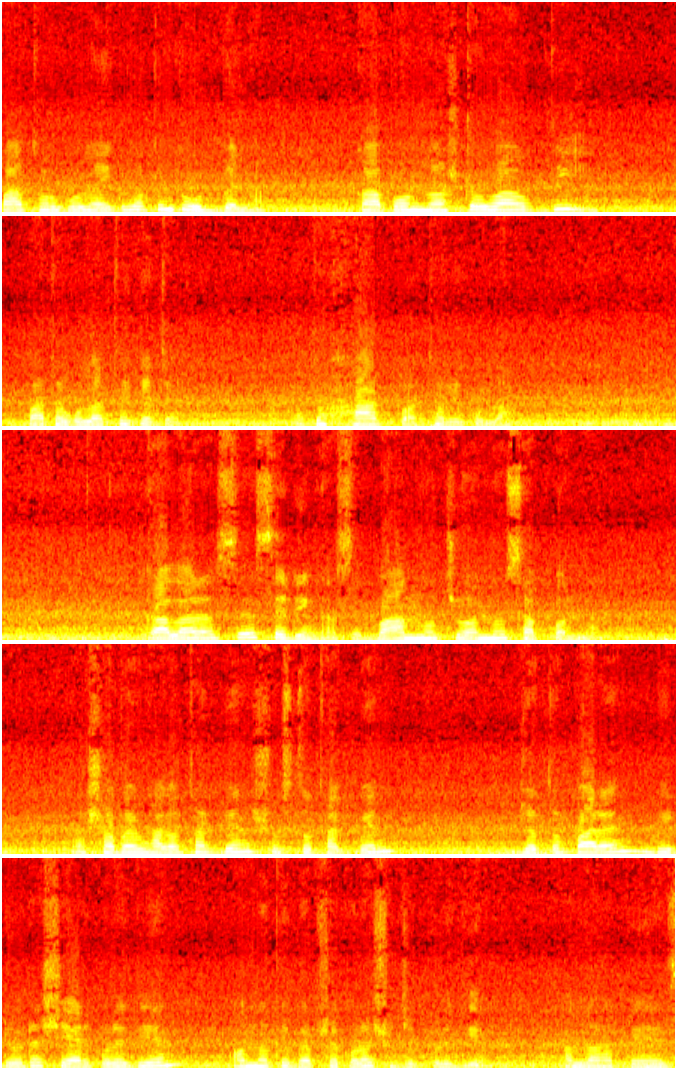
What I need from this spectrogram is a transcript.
পাথরগুলো, এগুলো কিন্তু উঠবে না। কাপড় নষ্ট হওয়া অবধি পাথরগুলা থেকে যায়। এত হার্ড পাথর এগুলা কালার আছে সেডিং আছে বান্ন চুয়ান্ন, ছাপ্পান্ন। সবাই ভালো থাকবেন, সুস্থ থাকবেন। যত পারেন ভিডিওটা শেয়ার করে দিন অন্যকে ব্যবসা করার সুযোগ করে দিন আল্লাহ হাফেজ।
